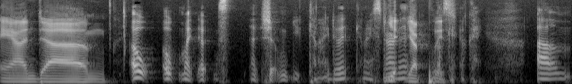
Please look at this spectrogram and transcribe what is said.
And um, Oh oh my! uh, uh, should- can I do it? Can I start it? yeah, please. Okay. okay. Um,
